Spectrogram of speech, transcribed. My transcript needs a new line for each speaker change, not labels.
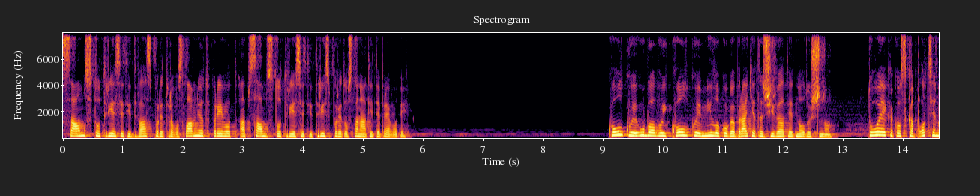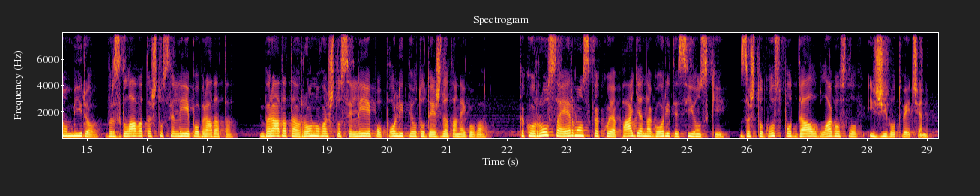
Псалм 132 според православниот превод, а Псалм 133 според останатите преводи. Колку е убаво и колку е мило кога браќата живеат еднодушно. Тоа е како скапоцено миро врз главата што се лее по брадата, брадата ронова што се лее по полите од одеждата негова. Како роса ермонска која паѓа на горите сионски, зашто Господ дал благослов и живот вечен.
